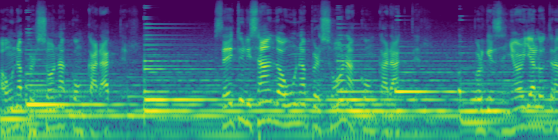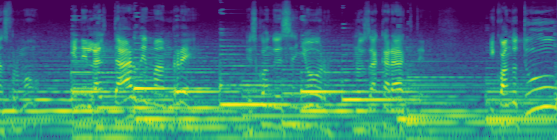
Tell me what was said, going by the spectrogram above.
a una persona con carácter. Está utilizando a una persona con carácter, porque el Señor ya lo transformó. En el altar de Mamre es cuando el Señor nos da carácter. Y cuando tú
